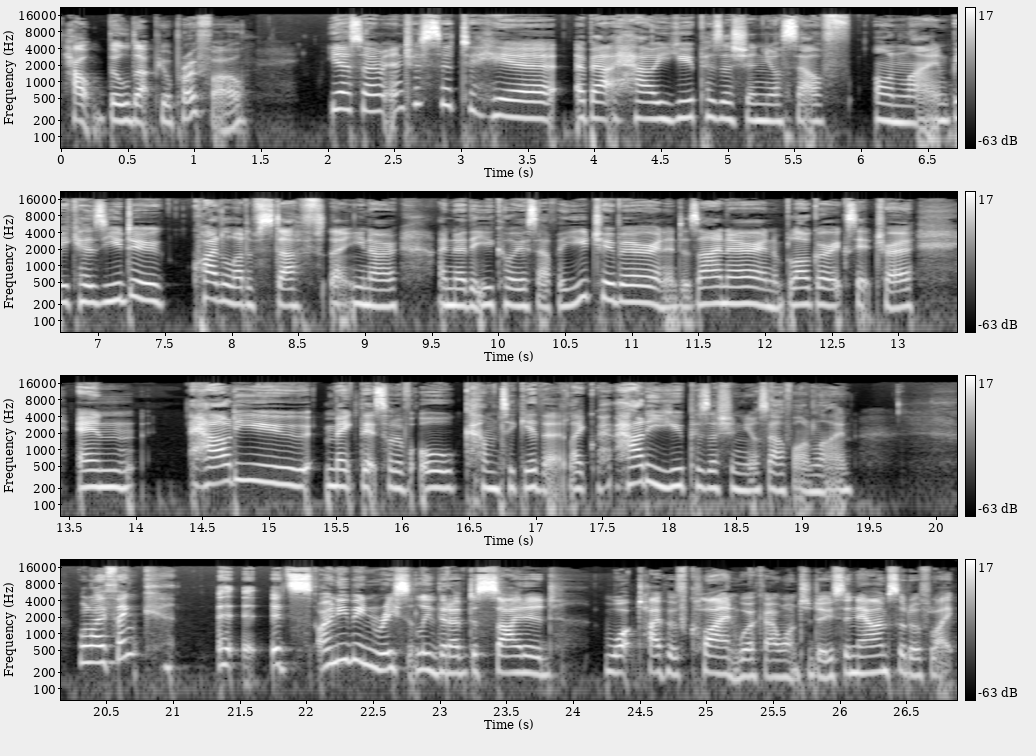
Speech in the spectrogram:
help build up your profile. Yeah, so I'm interested to hear about how you position yourself online because you do quite a lot of stuff that you know I know that you call yourself a YouTuber and a designer and a blogger etc and how do you make that sort of all come together like how do you position yourself online well I think it's only been recently that I've decided what type of client work I want to do. So now I'm sort of like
